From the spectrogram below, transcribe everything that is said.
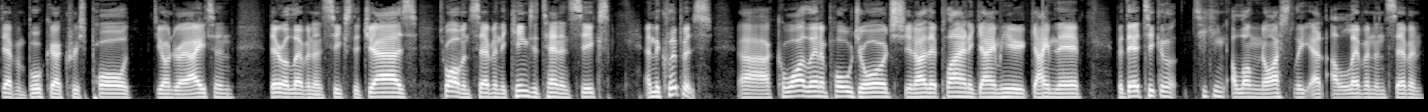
Devin Booker, Chris Paul, DeAndre Ayton, they're 11 and 6. The Jazz, 12 and 7. The Kings are 10 and 6. And the Clippers, uh, Kawhi Leonard, Paul George, you know, they're playing a game here, game there, but they're ticking, ticking along nicely at 11 and 7.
